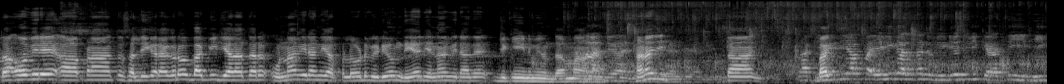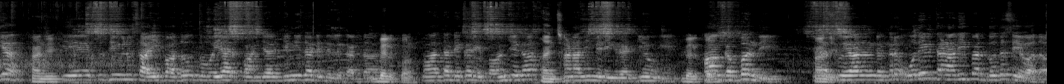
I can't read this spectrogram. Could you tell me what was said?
ਤਾਂ ਉਹ ਵੀਰੇ ਆਪਣਾ ਤਸੱਲੀ ਕਰਿਆ ਕਰੋ ਬਾਕੀ ਜ਼ਿਆਦਾਤਰ ਉਹਨਾਂ ਵੀਰਾਂ ਦੀ ਅਪਲੋਡ ਵੀਡੀਓ ਹੁੰਦੀ ਹੈ ਜਿਨ੍ਹਾਂ ਵੀਰਾਂ ਤੇ ਯਕੀਨ ਵੀ ਹੁੰਦਾ ਮਾਨ ਹਾਂਜੀ, ਹਾਂਜੀ, ਹਨਾ ਜੀ। ਤਾਂ ਬਾਕੀ ਜੀ ਆਪਾਂ ਇਹ ਵੀ ਗੱਲ ਤੁਹਾਨੂੰ ਵੀਡੀਓ 'ਚ ਵੀ ਕਹਿਤੀ ਠੀਕ ਆ ਹਾਂਜੀ। ਕਿ ਤੁਸੀਂ ਮੈਨੂੰ ਸਾਈ ਪਾ ਦਿਓ 2000 5000 ਜਿੰਨੀ ਤੁਹਾਡੇ ਦਿਲ ਕਰਦਾ ਬਿਲਕੁਲ। ਮਾਲ ਤੁਹਾਡੇ ਘਰੇ ਪਹੁੰਚ ਜਾਏਗਾ ਹਾਂਜੀ। ਥਣਾ ਦੀ ਮੇਰੀ ਗਾਰੰਟੀ ਹੋਊਗੀ ਬਿਲਕੁਲ। ਹਾਂ ਗੱਬਨ ਦੀ ਹਾਂਜੀ। ਸੋਇਆ ਦੇ ਡੰਗਰ ਉਹਦੇ ਵੀ ਥਣਾ ਦੀ ਪਰ ਦੁੱਧ ਸੇਵਾ ਦਾ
